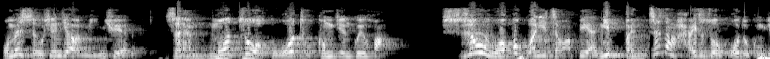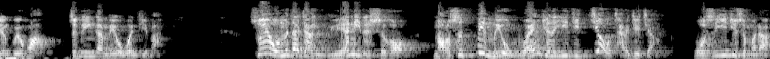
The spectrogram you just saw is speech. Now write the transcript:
我们首先就要明确怎么做国土空间规划。实物我不管你怎么变，你本质上还是做国土空间规划，这个应该没有问题吧？所以我们在讲原理的时候，老师并没有完全的依据教材去讲，我是依据什么呢？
